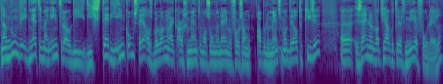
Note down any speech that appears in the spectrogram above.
nou noemde ik net in mijn intro die, die steady inkomsten hè, als belangrijk argument om als ondernemer voor zo'n abonnementsmodel te kiezen. Zijn er wat jou betreft meer voordelen?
